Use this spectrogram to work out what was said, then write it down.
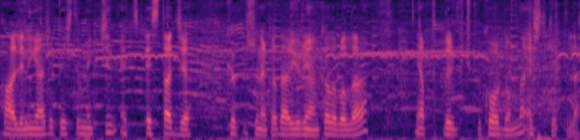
halini gerçekleştirmek için Et, Estacia köprüsüne kadar yürüyen kalabalığa yaptıkları küçük bir kordonla eşlik ettiler.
